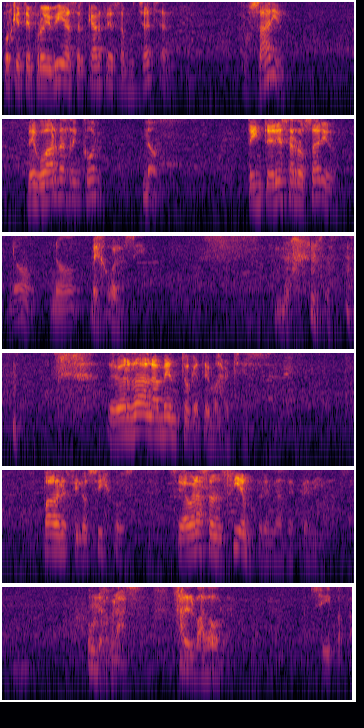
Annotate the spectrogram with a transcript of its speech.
porque te prohibí acercarte a esa muchacha? Rosario. ¿Me guardas rencor? No. ¿Te interesa Rosario? No, no. Mejor así. Bueno. De verdad lamento que te marches. Los padres y los hijos se abrazan siempre en las despedidas. Un abrazo. Salvador. Sí, papá.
